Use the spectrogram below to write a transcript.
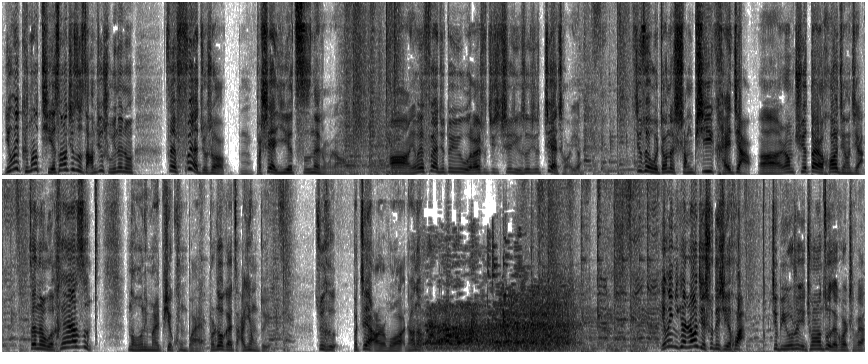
因为可能天生就是咱们就属于那种在饭局上嗯不善言辞那种人啊。因为饭局对于我来说，就其实有时候就是战场一样。就算我真的身披铠甲啊，让全带着黄金甲，在那我还是脑子里面一片空白，不知道该咋应对。最后不战而亡，真的。因为你看人家说的些话，就比如说一群人坐在一块吃饭，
